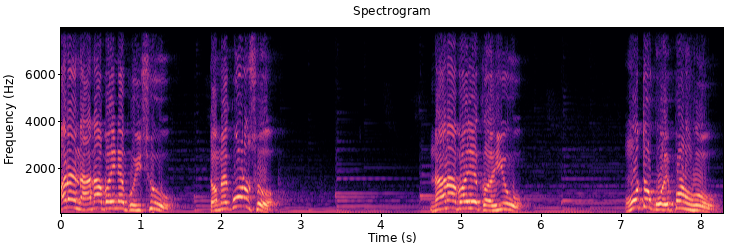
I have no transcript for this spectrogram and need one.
અને નાના ભાઈને પૂછ્યું, તમે કોણ છો? નાના ભાઈએ કહ્યું, હું તો કોઈ પણ હોઉં.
